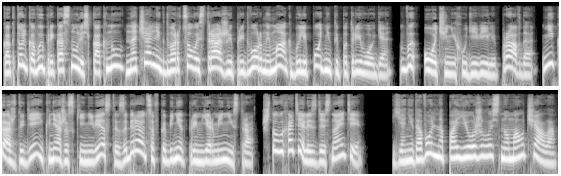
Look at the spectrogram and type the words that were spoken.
Как только вы прикоснулись к окну, начальник дворцовой стражи и придворный маг были подняты по тревоге. Вы очень их удивили, правда. Не каждый день княжеские невесты забираются в кабинет премьер-министра. Что вы хотели здесь найти? Я недовольно поежилась, но молчала.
